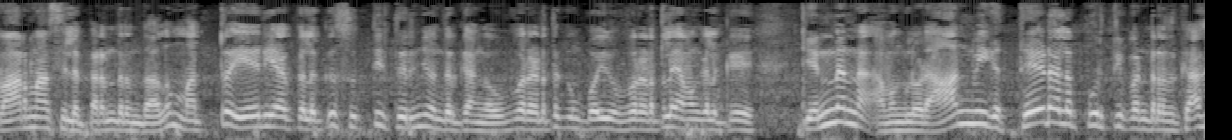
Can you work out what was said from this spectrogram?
வாரணாசியில் பிறந்திருந்தாலும் மற்ற ஏரியாக்களுக்கு சுற்றி திரிஞ்சு வந்திருக்காங்க. ஒவ்வொரு இடத்துக்கும் போய் ஒவ்வொரு இடத்துல அவங்களுக்கு என்னென்ன அவங்களோட ஆன்மீக தேடலை பூர்த்தி பண்ணுறதுக்காக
